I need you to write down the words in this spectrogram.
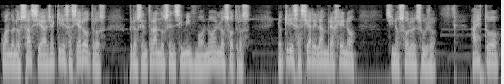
cuando los sacia ya quiere saciar otros, pero centrándose en sí mismo, no en los otros. No quiere saciar el hambre ajeno, sino solo el suyo. A esto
